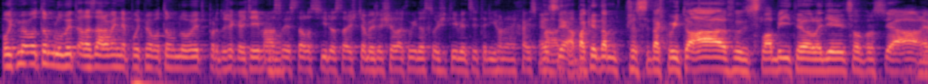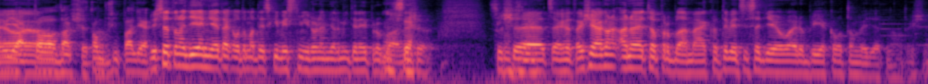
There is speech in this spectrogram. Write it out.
pojďme o tom mluvit, ale zároveň nepojďme o tom mluvit, protože každý má své starostí dostat, ještě aby řešil takovýhle složitý věci, které ho nenechají spát. Jasně, a pak je tam přesně takový to, a jsou slabí ty lidi, co prostě, a neví Jo, jak jo, to, tak v tom no. případě. Když se to neděje mně, tak automaticky myslím, nikdo neměl mít jiný problém. Což je, co je, takže jako, ano, je to problém, jako ty věci se dějou a je dobrý jako o tom vědět, no, takže.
